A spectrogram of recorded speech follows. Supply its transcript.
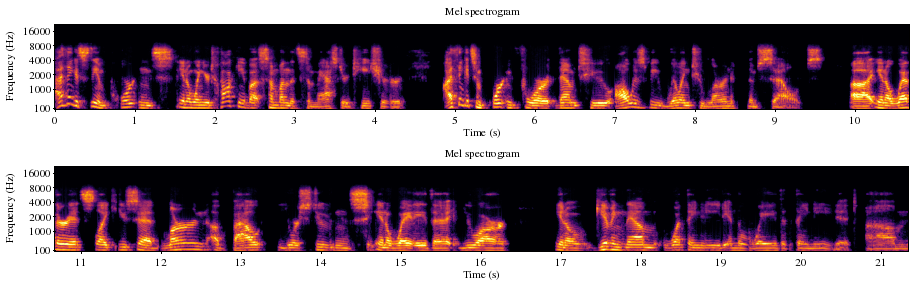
I think it's the importance, you know, when you're talking about someone that's a master teacher, I think it's important for them to always be willing to learn themselves. Uh, you know, whether it's like you said, learn about your students in a way that you are, you know, giving them what they need in the way that they need it. Um,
